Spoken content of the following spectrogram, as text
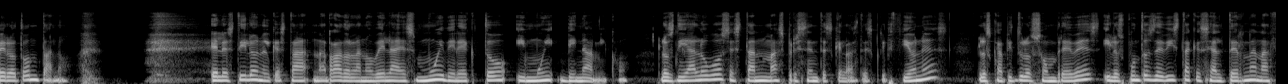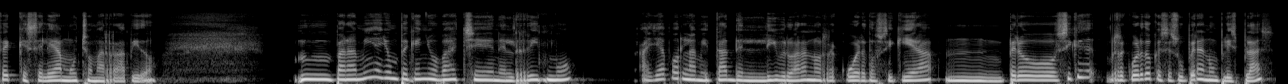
pero tonta no. El estilo en el que está narrado la novela es muy directo y muy dinámico. Los diálogos están más presentes que las descripciones, los capítulos son breves y los puntos de vista que se alternan hace que se lea mucho más rápido. Mm, para mí hay un pequeño bache en el ritmo, allá por la mitad del libro, ahora no recuerdo siquiera, mm, pero sí que recuerdo que se supera en un plis plas.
